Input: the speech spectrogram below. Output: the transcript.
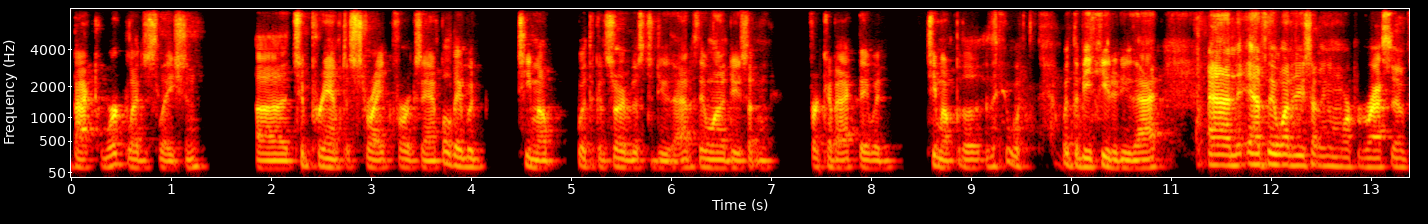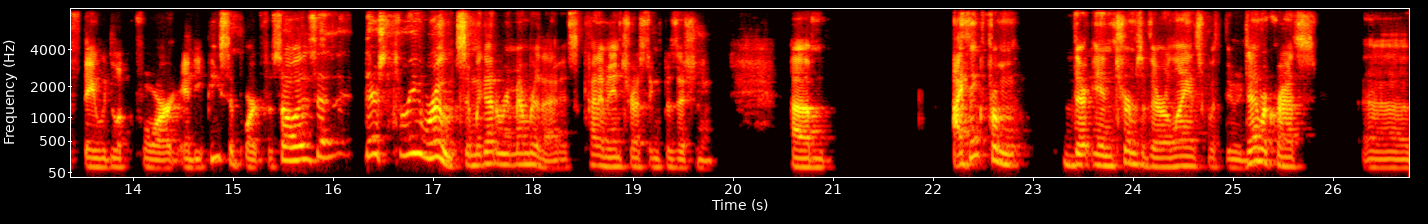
back to work legislation uh, to preempt a strike, for example, they would team up with the Conservatives to do that. If they want to do something for Quebec, they would team up with the, with, with the BQ to do that. And if they want to do something more progressive, they would look for NDP support for. So a, there's three routes, and we got to remember that it's kind of an interesting positioning. Um, I think from their in terms of their alliance with the New Democrats, uh,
